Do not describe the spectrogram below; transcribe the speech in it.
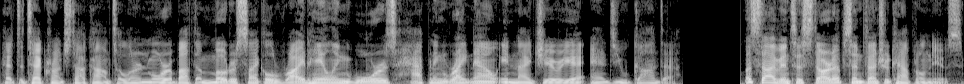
Head to TechCrunch.com to learn more about the motorcycle ride hailing wars happening right now in Nigeria and Uganda. Let's dive into startups and venture capital news.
